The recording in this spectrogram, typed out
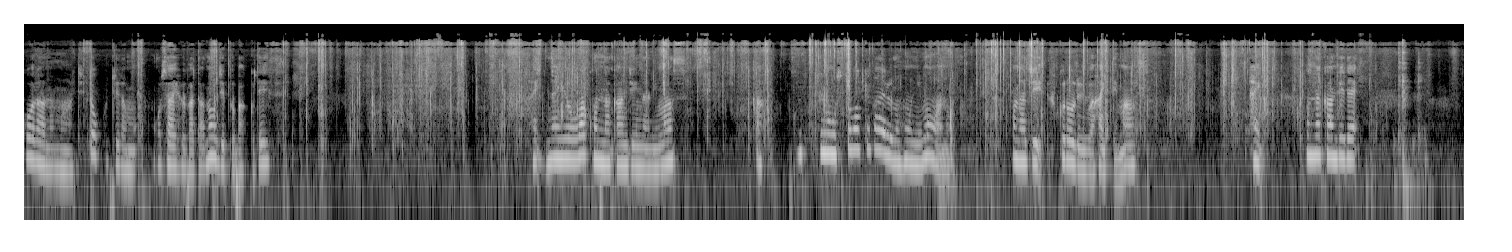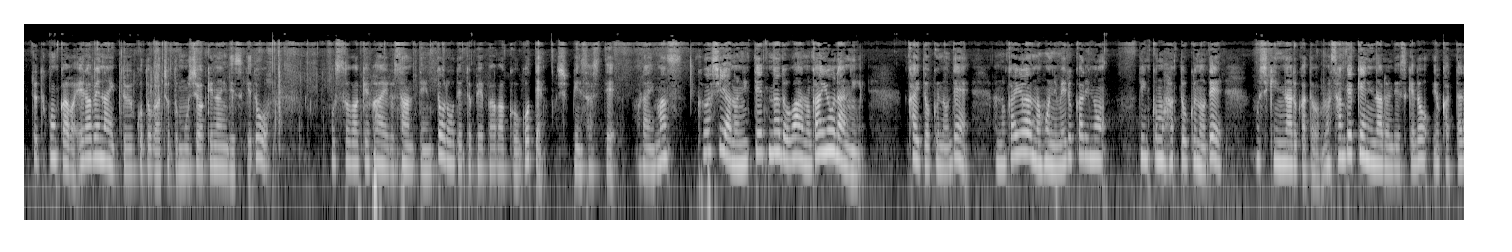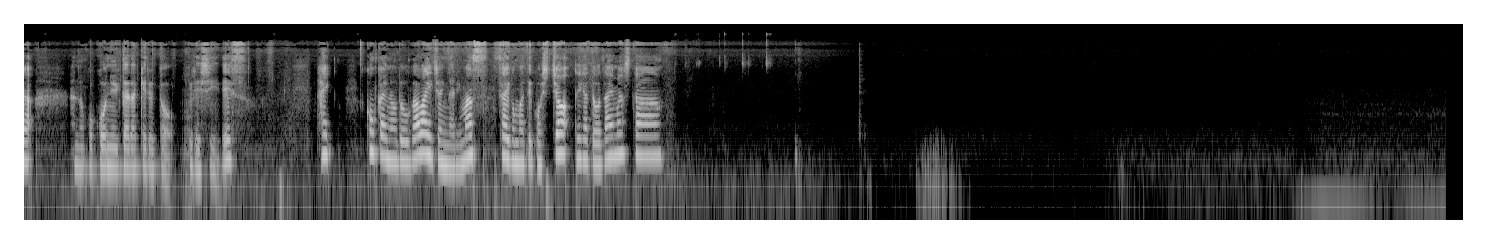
コアラのマーチと、こちらもお財布型のジップバッグです。はい、内容はこんな感じになります。あ、こっちのお裾分けファイルの方にも、あの、同じ袋類は入ってます。はい。こんな感じで、ちょっと今回は選べないということがちょっと申し訳ないんですけど、お裾分けファイル3点とローデッドペーパーバッグを5点出品させてもらいます。詳しいあの日程などはあの概要欄に書いておくので、あの概要欄の方にメルカリのリンクも貼っておくので、もし気になる方は、まあ、300円になるんですけど、よかったら、あの、ご購入いただけると嬉しいです。はい。今回の動画は以上になります。最後までご視聴ありがとうございました。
